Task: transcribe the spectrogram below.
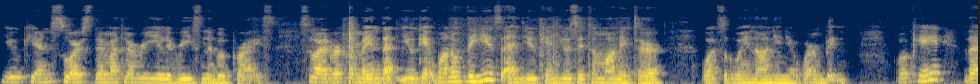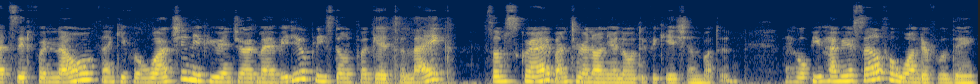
you can source them at a really reasonable price. So I'd recommend that you get one of these and you can use it to monitor what's going on in your worm bin. Okay that's it for now. Thank you for watching. If you enjoyed my video please don't forget to like subscribe and turn on your notification button. I hope you have yourself a wonderful day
